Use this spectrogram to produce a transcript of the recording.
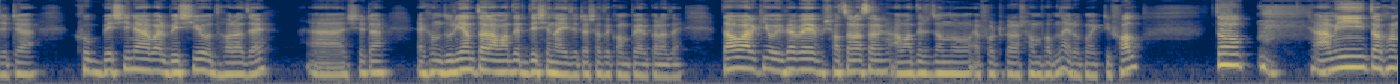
যেটা খুব বেশি না আবার বেশিও ধরা যায়। সেটা এখন দুরিয়ান তো আর আমাদের দেশে নাই যেটার সাথে কম্পেয়ার করা যায়। তাও আর কি ওইভাবে সচরাচর আমাদের জন্য এফোর্ড করা সম্ভব না, এরকম একটি ফল। তো আমি তখন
